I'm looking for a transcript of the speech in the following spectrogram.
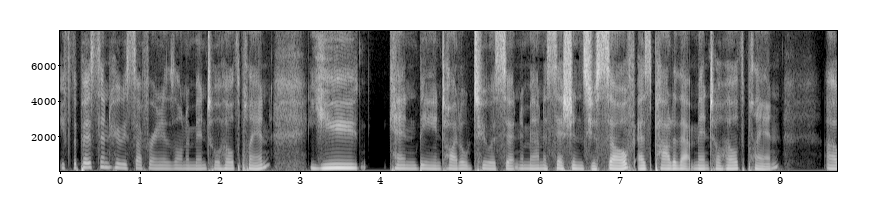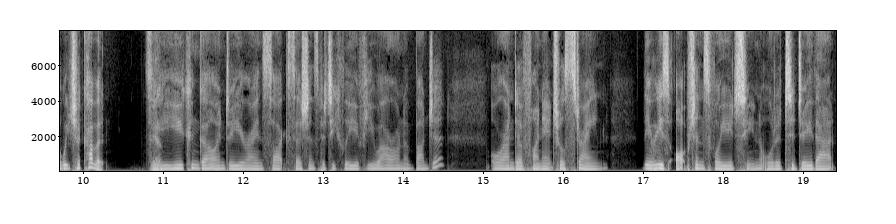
if the person who is suffering is on a mental health plan, you can be entitled to a certain amount of sessions yourself as part of that mental health plan, uh, which are covered. So yeah. you can go and do your own psych sessions, particularly if you are on a budget or under financial strain. There mm. is options for you to, in order to do that.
